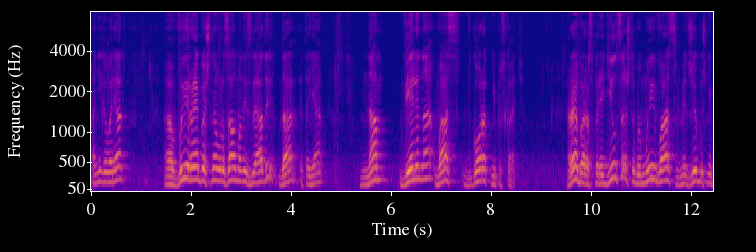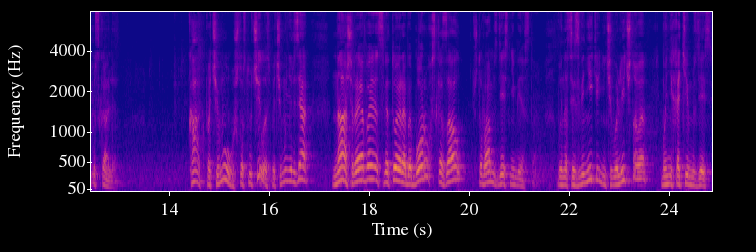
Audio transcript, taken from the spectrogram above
Они говорят, «А вы Рэбе Шнеур Залман из Ляды, да, это я, нам велено вас в город не пускать. Рэбе распорядился, чтобы мы вас в Меджибуш не пускали. Как? Почему? Что случилось? Почему нельзя? Наш Рэбе, святой Рэбе Борух, сказал, что вам здесь не место. Вы нас извините, ничего личного, мы не хотим здесь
